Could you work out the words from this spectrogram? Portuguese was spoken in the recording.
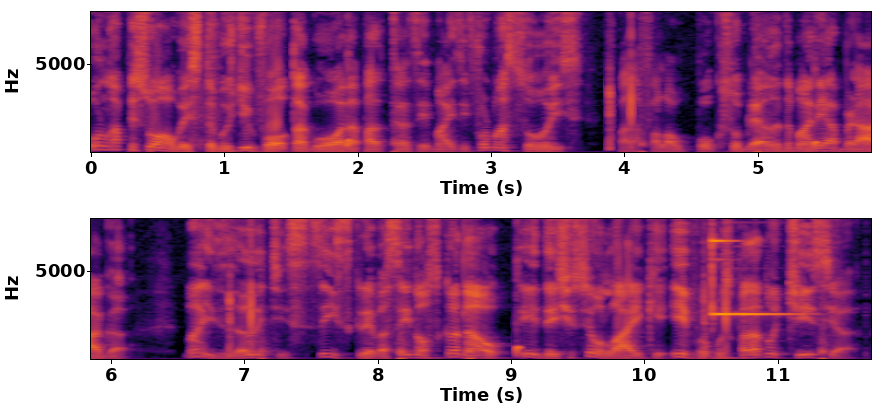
Olá pessoal, estamos de volta agora para trazer mais informações, para falar um pouco sobre a Ana Maria Braga. Mas antes, se inscreva-se em nosso canal e deixe seu like e vamos para a notícia.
